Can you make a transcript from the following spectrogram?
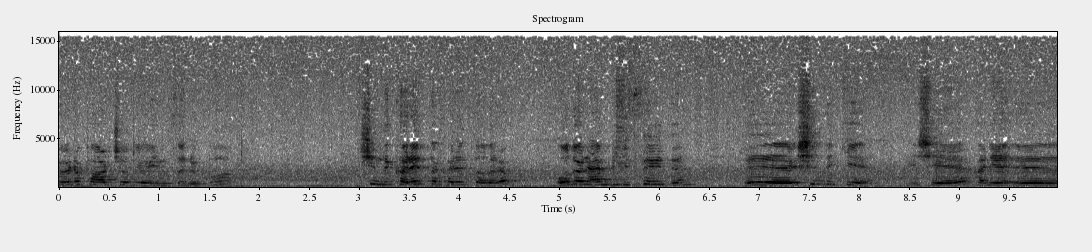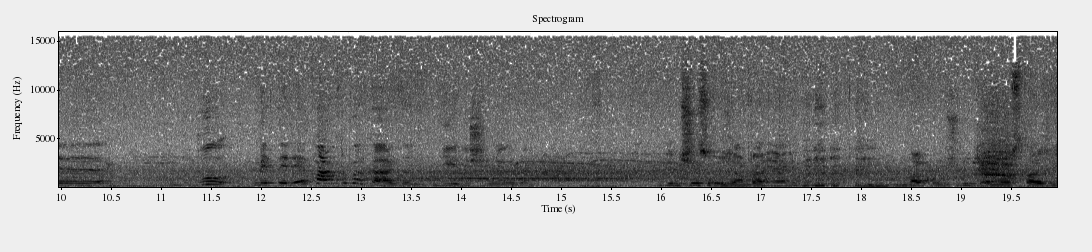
böyle parçalıyor insanı bu. Şimdi karetta karettalara o dönem bilseydin eee şimdiki şeye hani eee bu meseleye farklı bakardın diye düşünüyorum. Bir şey söyleyeceğim. Ben yani bunlar konuşulurken nostalji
